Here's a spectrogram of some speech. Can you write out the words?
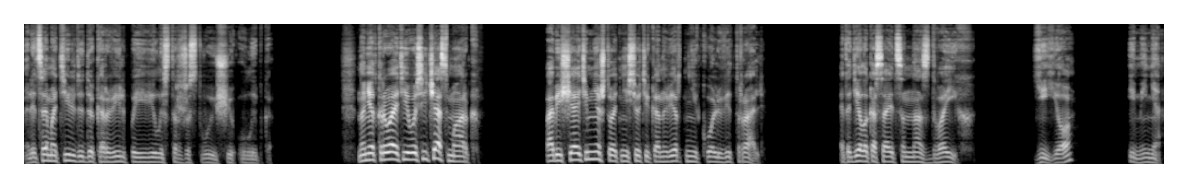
На лице Матильды де Карвиль появилась торжествующая улыбка. «Но не открывайте его сейчас, Марк. Пообещайте мне, что отнесете конверт Николь Витраль. Это дело касается нас двоих. Ее и меня.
